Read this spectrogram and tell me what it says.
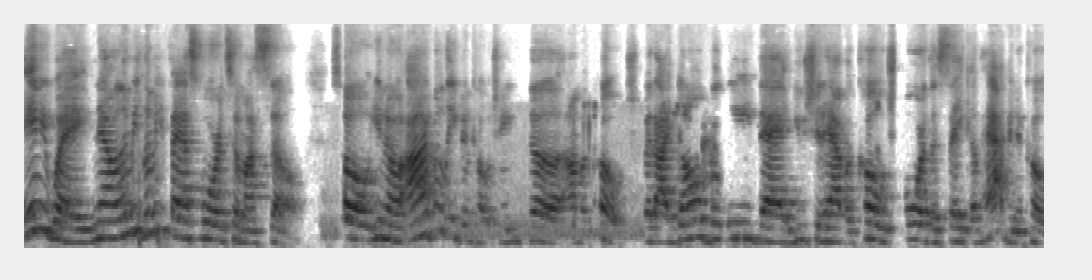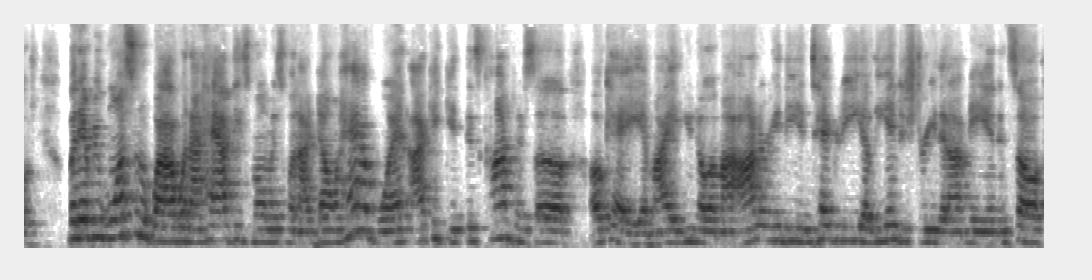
anyway, now let me let me fast forward to myself. So, you know, I believe in coaching. Duh, I'm a coach, but I don't believe that you should have a coach for the sake of having a coach. But every once in a while, when I have these moments when I don't have one, I could get this conscience of, okay, am I, you know, am I honoring the integrity of the industry that I'm in? And so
